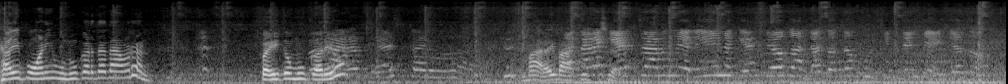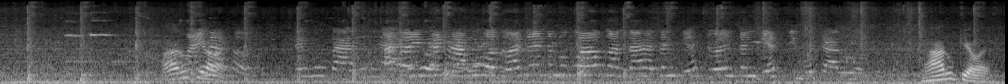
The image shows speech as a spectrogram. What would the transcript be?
ખાલી પોણી ઊનું કરતા હતા આવડે ને પછી તો હું કર્યો. મારે બાકી જ છે. સારું કહેવાય. સારું કહેવાય.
